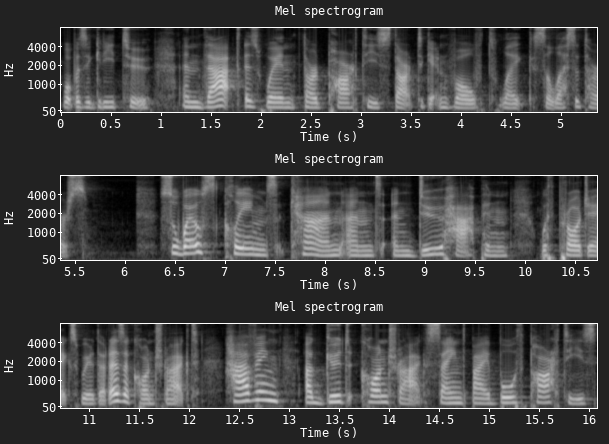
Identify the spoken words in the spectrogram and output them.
what was agreed to. And that is when third parties start to get involved, like solicitors. So, whilst claims can and, and do happen with projects where there is a contract, having a good contract signed by both parties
